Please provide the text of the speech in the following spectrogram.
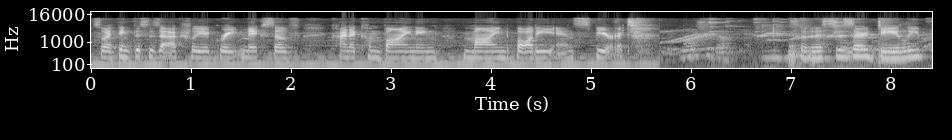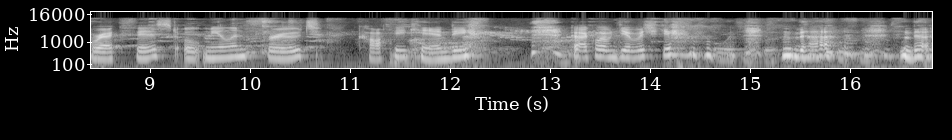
So I think this is actually a great mix of kind of combining mind, body, and spirit. So this is our daily breakfast, oatmeal and fruit, coffee, candy. Как вам, девочки? Да, да.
